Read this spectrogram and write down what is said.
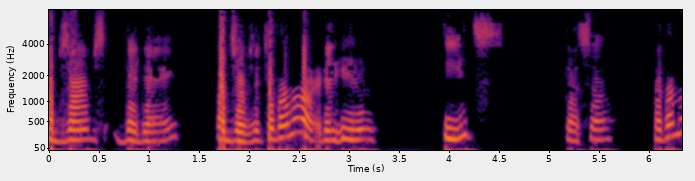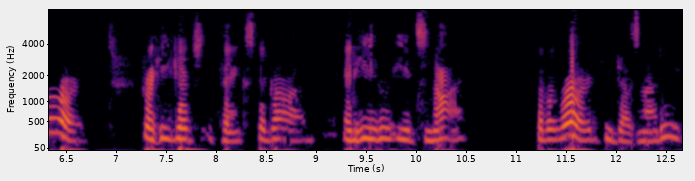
observes the day observes it to the Lord, and he who eats does so for the Lord, for he gives thanks to God. And he who eats not for the Lord, he does not eat,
